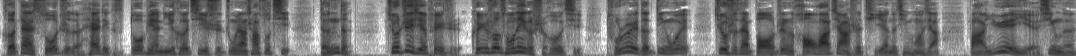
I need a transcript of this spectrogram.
和带锁止的 Hedix 多片离合器式中央差速器等等，就这些配置，可以说从那个时候起，途锐的定位就是在保证豪华驾驶体验的情况下，把越野性能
